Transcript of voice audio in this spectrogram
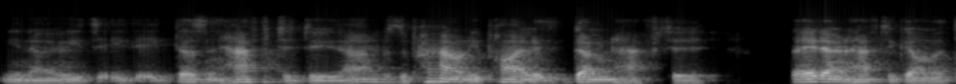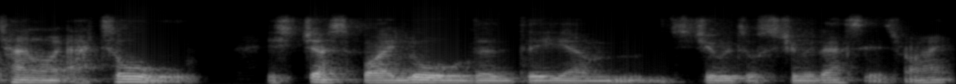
you know, it, it doesn't have to do that because apparently pilots don't have to, they don't have to go on the tannoy at all. It's just by law the the um, stewards or stewardesses, right?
